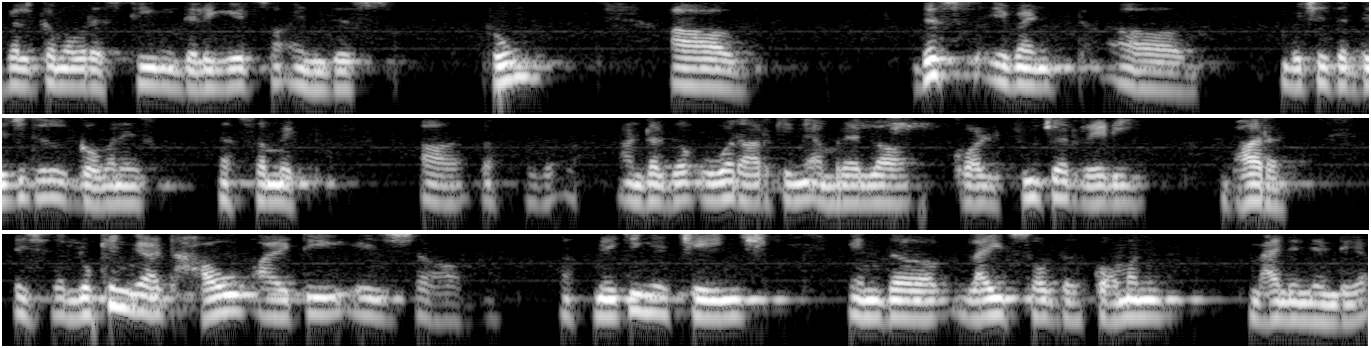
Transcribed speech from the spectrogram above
welcome our esteemed delegates in this room. Uh, this event uh, which is the Digital Governance Summit uh, under the overarching umbrella called Future Ready Bharat, is looking at how IT is making a change in the lives of the common man in India.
